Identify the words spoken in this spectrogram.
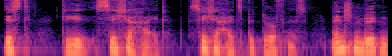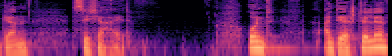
ist die Sicherheit, Sicherheitsbedürfnis. Menschen mögen gern Sicherheit. Und an der Stelle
